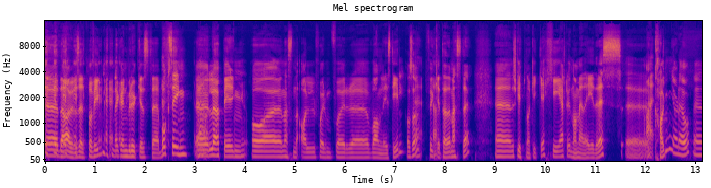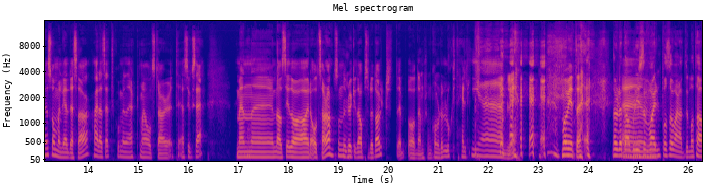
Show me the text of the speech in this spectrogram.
Eh, det har vi sett på film. Det kan brukes til boksing, eh, løping og nesten all form for eh, vanlig stil også. Funker til det meste. Eh, Du slipper nok ikke helt unna med det i dress. Eh, Kan gjøre det òg. Sommerlige dresser har jeg sett kombinert med allstar til suksess. Men uh, la oss si du har allstar, da, som du bruker til absolutt alt. Det, og dem som kommer til å lukte helt jævlig, må vite. Når det da blir så Um, varmt på sommeren at du må ta,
